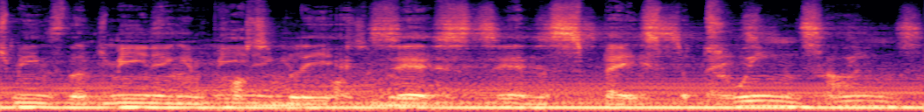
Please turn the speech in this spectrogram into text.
Which means that meaning impossibly exists in the space between signs.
